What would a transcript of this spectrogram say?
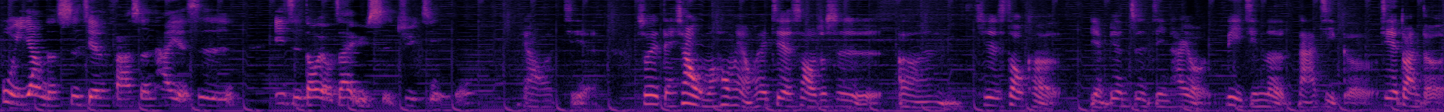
不一样的事件发生，他也是一直都有在与时俱进的。了解。所以等一下我们后面也会介绍，就是嗯，其实 SOC。演变至今，他有历经了哪几个阶段的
